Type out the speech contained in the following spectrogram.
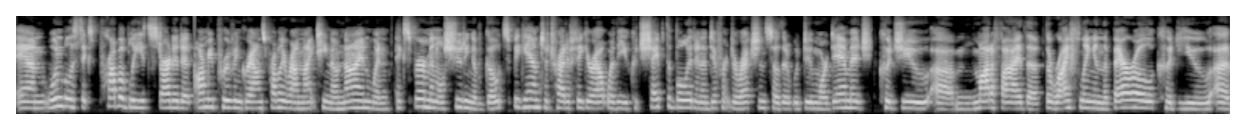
And wound ballistics probably started at Army Proving Grounds probably around 1909 when experimental shooting of goats began to try to figure out whether you could shape the bullet in a different direction so that it would do more damage. Could you um, modify the, the rifling in the barrel? Could you uh,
